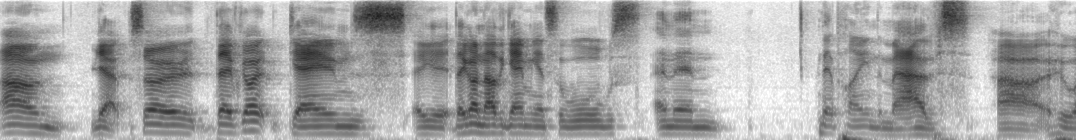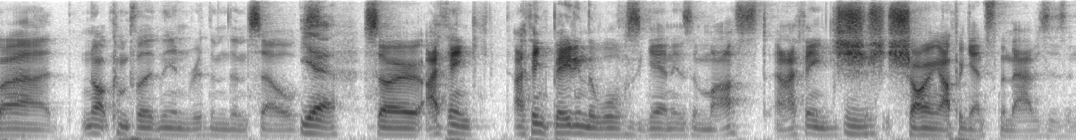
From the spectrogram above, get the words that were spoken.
Um, yeah, so they've got games. uh, They got another game against the Wolves, and then they're playing the Mavs, uh, who are not completely in rhythm themselves. Yeah. So I think I think beating the Wolves again is a must, and I think sh- Mm. showing up against the Mavs is a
